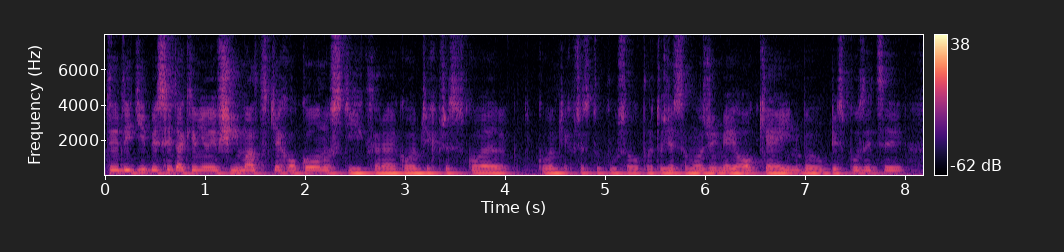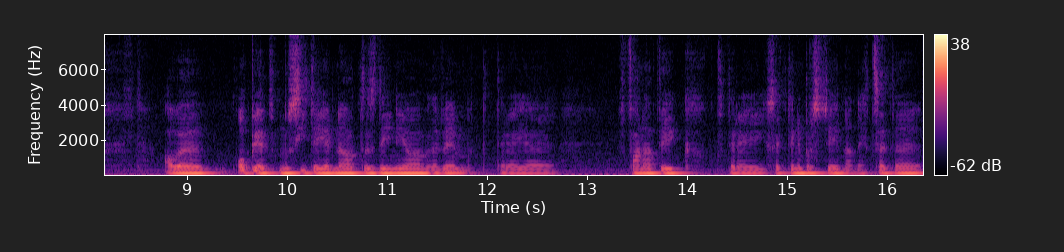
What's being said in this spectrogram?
ty lidi by si taky měli všímat těch okolností, které kolem těch, přes, kolem těch přestupů jsou, protože samozřejmě jo, Kane byl k dispozici, ale opět musíte jednat s Danielem Levim, který je fanatik který, se kterým prostě jednat nechcete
